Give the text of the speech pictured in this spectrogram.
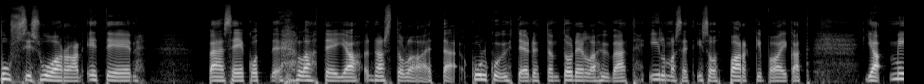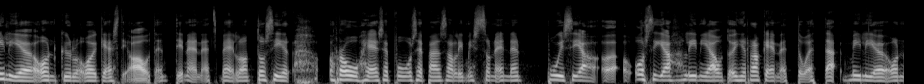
bussi suoraan eteen, pääsee Lahteen ja Nastolaan, että kulkuyhteydet on todella hyvät, ilmaiset isot parkkipaikat, ja miljö on kyllä oikeasti autenttinen, että meillä on tosi rouhea se puusepän sali, missä on ennen puisia osia linja-autoihin rakennettu, että miljö on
